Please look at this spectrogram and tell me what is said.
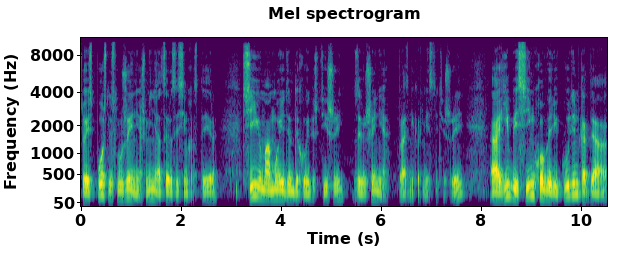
То есть после служения шмини ацерес симхастейра. Сию мамоидем дехойдыш тишей. Завершение праздников вместе Тишрей. А гиби симхо верикудим, когда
